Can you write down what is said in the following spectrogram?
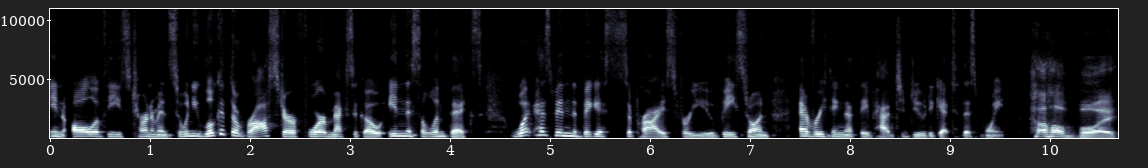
in all of these tournaments. So when you look at the roster for Mexico in this Olympics, what has been the biggest surprise for you based on everything that they've had to do to get to this point? Oh boy,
